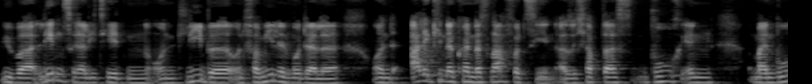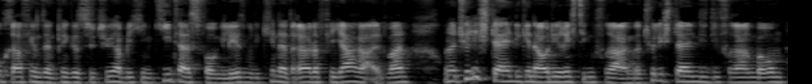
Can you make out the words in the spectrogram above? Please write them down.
über Lebensrealitäten und Liebe und Familienmodelle und alle Kinder können das nachvollziehen. Also ich habe das Buch in mein Buch Raffi und sein pinkes Tütü habe ich in Kitas vorgelesen, wo die Kinder drei oder vier Jahre alt waren. Und natürlich stellen die genau die richtigen Fragen. Natürlich stellen die die Fragen, warum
